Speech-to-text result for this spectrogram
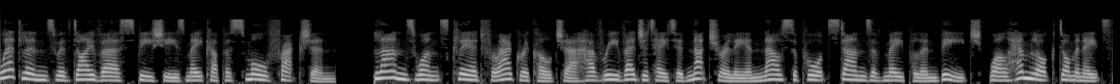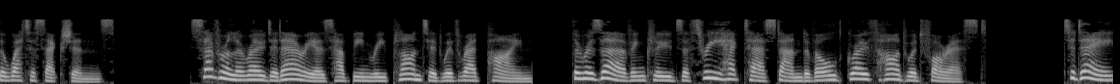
Wetlands with diverse species make up a small fraction. Lands once cleared for agriculture have revegetated naturally and now support stands of maple and beech, while hemlock dominates the wetter sections. Several eroded areas have been replanted with red pine. The reserve includes a 3-hectare stand of old-growth hardwood forest. Today,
